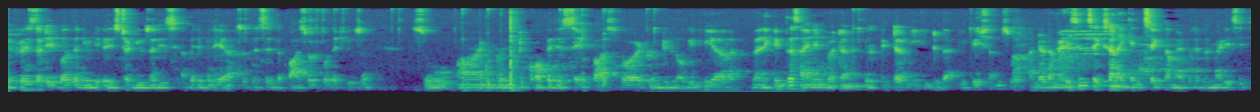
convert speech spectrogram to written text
refresh the table the newly registered user is available here. So this is the password for that user. So i'm going to copy the same password going to log in here. When i click the sign in button it will enter me into the application. So under the medicine section i can check the available medicines.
